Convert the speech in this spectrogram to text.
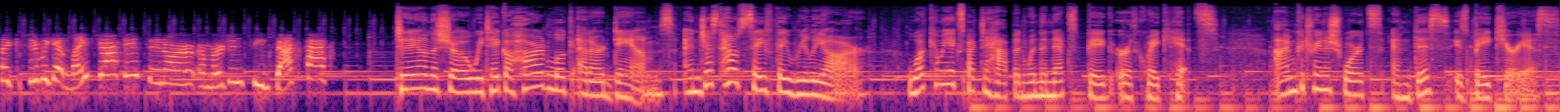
like, should we get life jackets in our emergency backpacks? Today on the show, we take a hard look at our dams and just how safe they really are. What can we expect to happen when the next big earthquake hits? I'm Katrina Schwartz, and this is Bay Curious.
